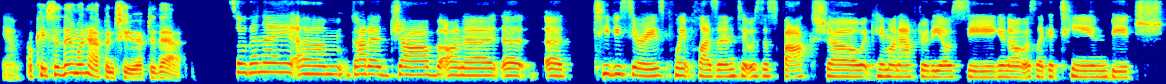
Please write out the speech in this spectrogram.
Yeah. Okay so then what happened to you after that so then I um, got a job on a, a, a TV series, Point Pleasant. It was this Fox show. It came on after the OC. You know, it was like a teen beach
